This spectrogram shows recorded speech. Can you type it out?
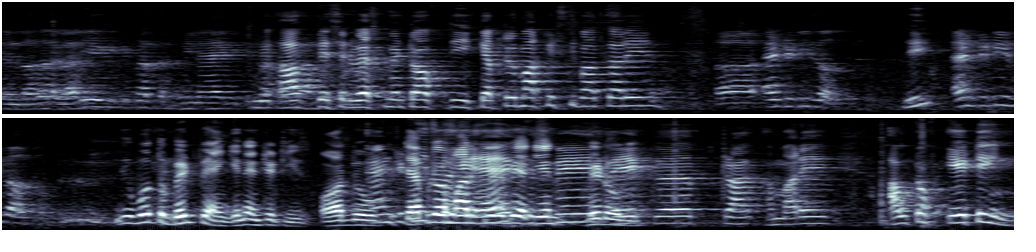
اندازہ لگا لیے کہ کتنا تخمینہ ہے آپ this investment of the capital markets کی بات کر رہے ہیں؟ اینٹیٹیز جی؟ جی، آلسو وہ تو بیڈ پہ آئیں گے انٹیٹیز اور جو کیپٹل مارکیٹ میں بھی اگین بیڈ ہوگی۔ ہمارے آؤٹ آف ایٹین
